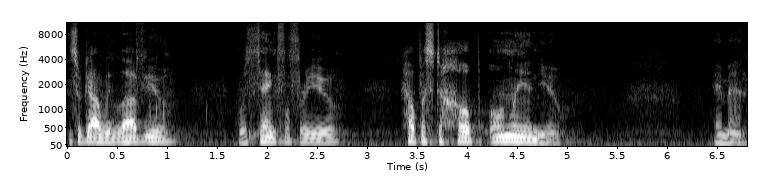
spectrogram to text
And so, God, we love you. We're thankful for you. Help us to hope only in you. Amen.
